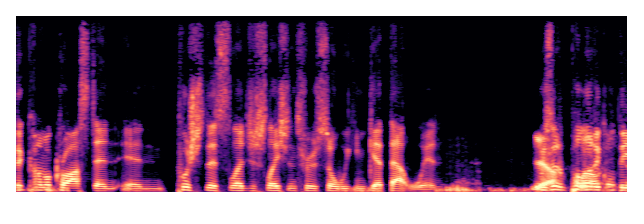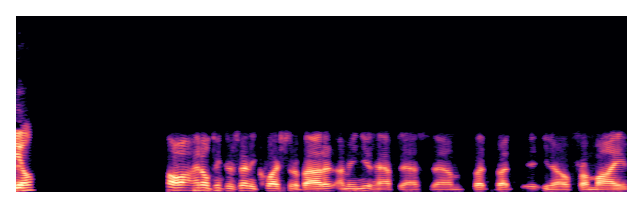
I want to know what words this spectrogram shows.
to come across and and push this legislation through so we can get that win. Yeah. Was it a political Well, deal? Oh, I don't think there's any question about it. I mean, you'd have to ask them, but but you know, from my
